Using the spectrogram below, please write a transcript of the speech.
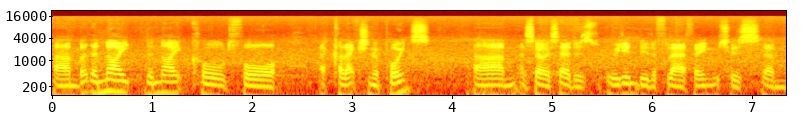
Um, but the night, the night called for a collection of points. Um, and so I said, as we didn't do the flair thing, which is, um,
